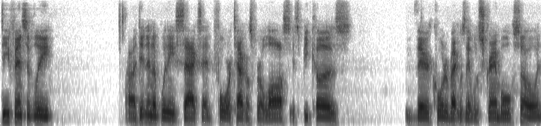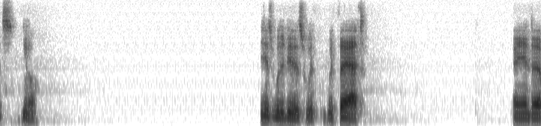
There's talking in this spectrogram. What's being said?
Defensively, uh, didn't end up with any sacks. Had four tackles for a loss. It's because their quarterback was able to scramble. So it's you know it is what it is with with that and uh,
